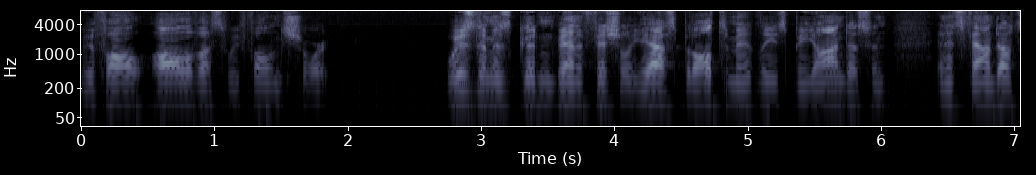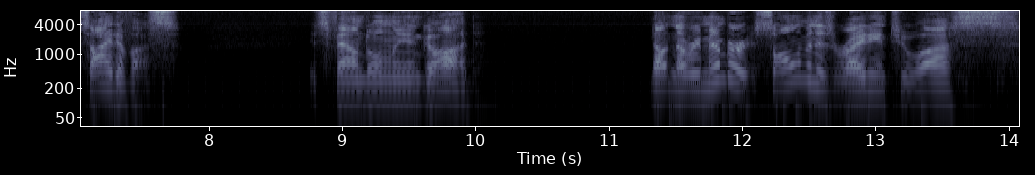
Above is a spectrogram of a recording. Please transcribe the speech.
We fall, all of us, we've fallen short. Wisdom is good and beneficial, yes, but ultimately it's beyond us and, and it's found outside of us. It's found only in God. Now, now remember, Solomon is writing to us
